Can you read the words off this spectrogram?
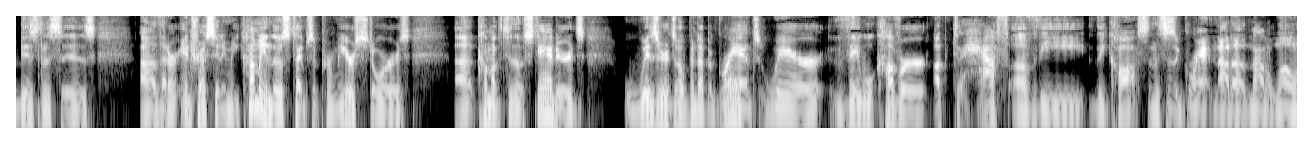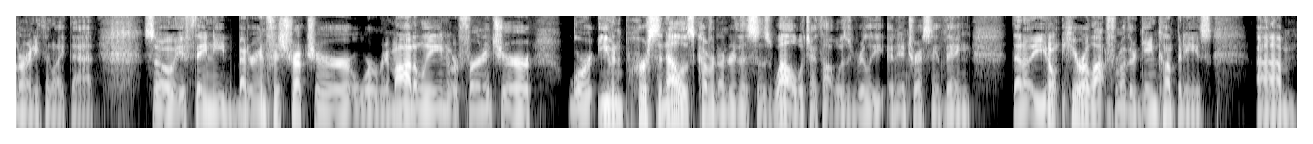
businesses uh, that are interested in becoming those types of premier stores uh, come up to those standards, Wizards opened up a grant where they will cover up to half of the the costs, and this is a grant, not a not a loan or anything like that. So if they need better infrastructure or remodeling or furniture or even personnel is covered under this as well, which I thought was really an interesting thing that uh, you don't hear a lot from other game companies. Um,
